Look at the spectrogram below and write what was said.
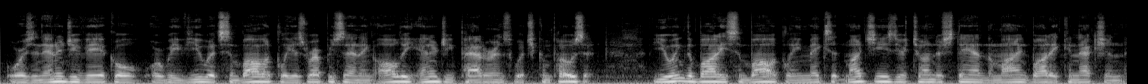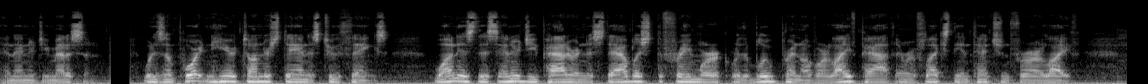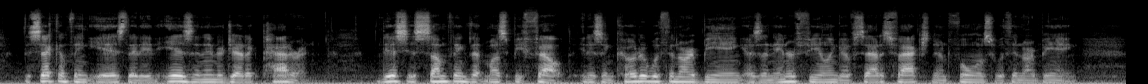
or as an energy vehicle, or we view it symbolically as representing all the energy patterns which compose it. Viewing the body symbolically makes it much easier to understand the mind body connection in energy medicine. What is important here to understand is two things. One is this energy pattern established the framework or the blueprint of our life path and reflects the intention for our life. The second thing is that it is an energetic pattern. This is something that must be felt. It is encoded within our being as an inner feeling of satisfaction and fullness within our being.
